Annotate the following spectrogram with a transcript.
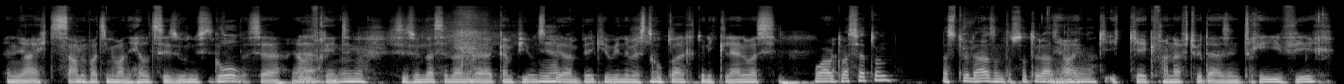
En ja, echt samenvattingen van heel het seizoen. Dus het Goal. seizoen dat ze, ja, Ja. vriend. Ja. Het seizoen dat ze dan eh, kampioen Ja. spelen en beker winnen met Stroepaar toen ik klein was. Hoe oud was hij toen? Dat is 2000 of zo, Ja, 2001. ik, ik keek vanaf 2003, 2004.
